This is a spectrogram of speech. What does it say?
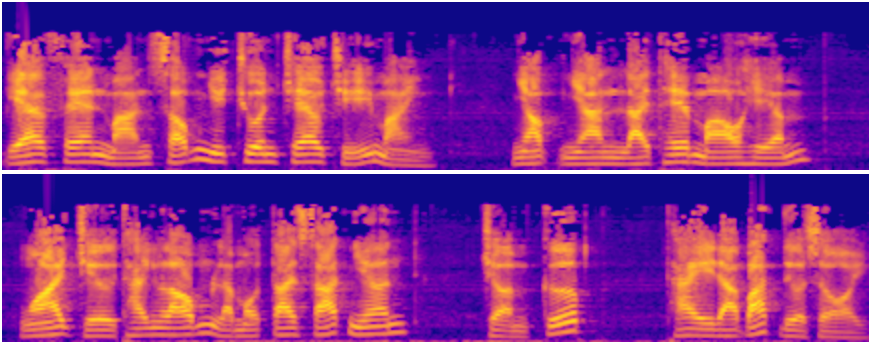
ghe phen mạn sống như chuôn treo chỉ mảnh, nhọc nhằn lại thêm mạo hiểm ngoại trừ thanh long là một tay sát nhân, trộm cướp, thầy đã bắt được rồi.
